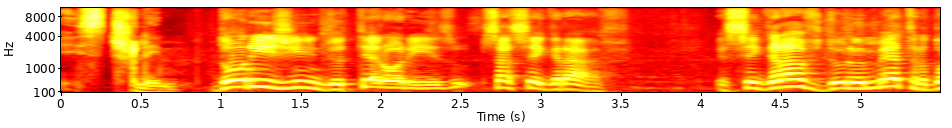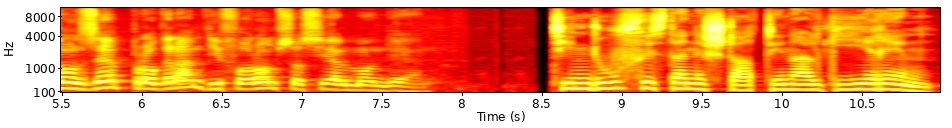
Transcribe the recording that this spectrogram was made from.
ist schlimm. D'origine de terrorisme, ça c'est grave. Et c'est grave de le mettre dans un programme du Forum social mondial. Tinduf ist eine Stadt in Algerien.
